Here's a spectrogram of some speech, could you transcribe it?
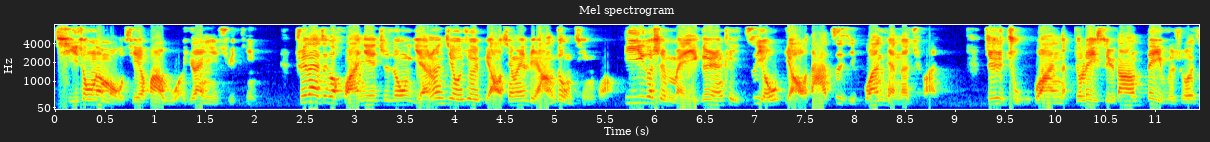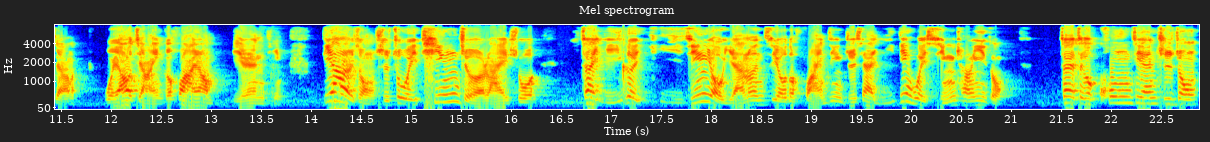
其中的某些话，我愿意去听。所以在这个环节之中，言论自由就会表现为两种情况。第一个是每一个人可以自由表达自己观点的权利，这是主观的，就类似于刚刚 Dave 所讲的，我要讲一个话让别人听。第二种是作为听者来说，在一个已经有言论自由的环境之下，一定会形成一种，在这个空间之中，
